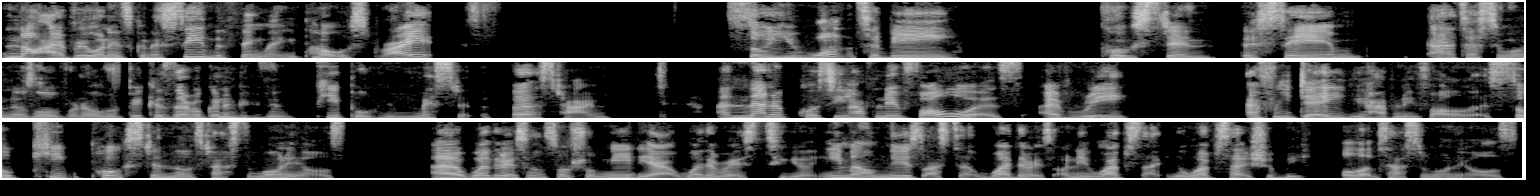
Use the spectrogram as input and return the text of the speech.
not everyone is going to see the thing that you post, right? So you want to be posting the same uh, testimonials over and over because there are going to be people who missed it the first time. And then, of course, you have new followers every every day. You have new followers, so keep posting those testimonials uh, whether it's on social media, whether it's to your email newsletter, whether it's on your website. Your website should be full of testimonials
